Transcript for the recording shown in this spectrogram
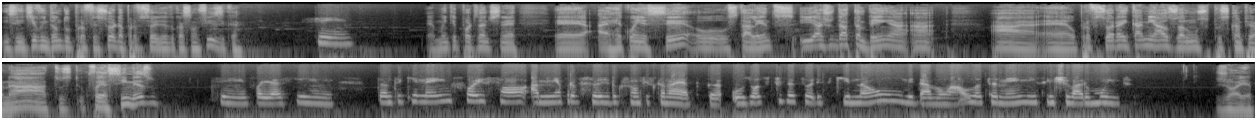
Incentivo então do professor, da professora de educação física? Sim. É muito importante, né? É, é reconhecer os talentos e ajudar também a, a, a é, o professor a encaminhar os alunos para os campeonatos. Foi assim mesmo? Sim, foi assim. Tanto que nem foi só a minha professora de educação física na época. Os outros professores que não me davam aula também me incentivaram muito. Joia.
